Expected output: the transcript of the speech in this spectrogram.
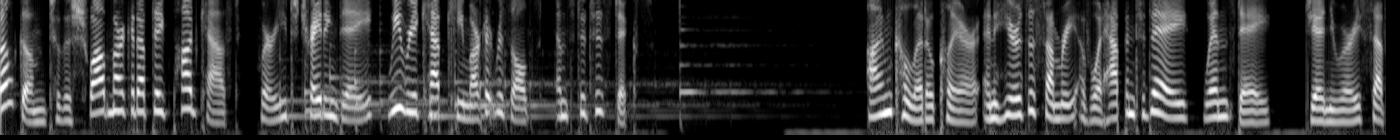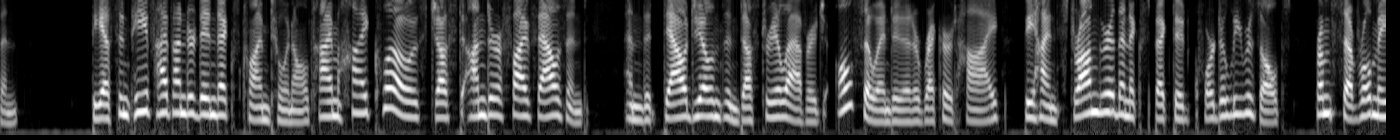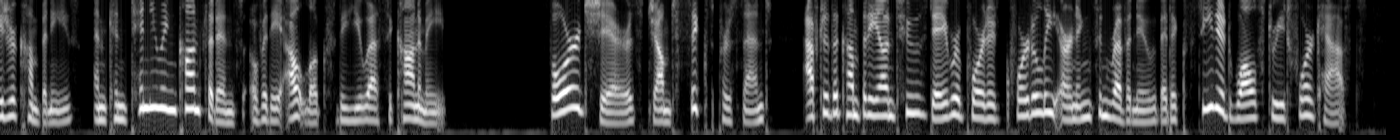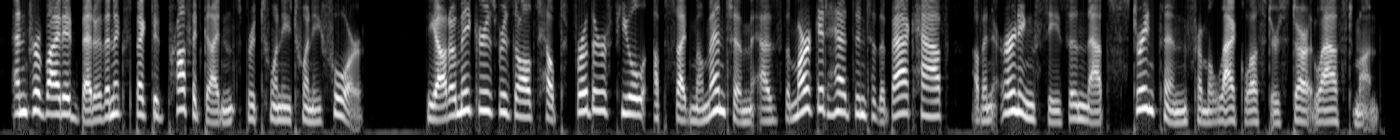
Welcome to the Schwab Market Update podcast, where each trading day we recap key market results and statistics. I'm Colette Auclair, and here's a summary of what happened today, Wednesday, January 7th. The S&P 500 index climbed to an all-time high close just under 5,000, and the Dow Jones Industrial Average also ended at a record high behind stronger than expected quarterly results from several major companies and continuing confidence over the outlook for the U.S. economy. Ford shares jumped 6% after the company on Tuesday reported quarterly earnings and revenue that exceeded Wall Street forecasts and provided better than expected profit guidance for 2024. The automaker's results helped further fuel upside momentum as the market heads into the back half of an earnings season that's strengthened from a lackluster start last month.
